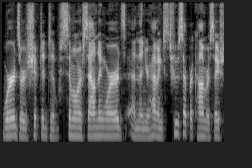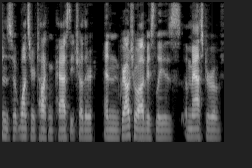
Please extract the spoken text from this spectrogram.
words are shifted to similar sounding words, and then you're having two separate conversations at once, and you're talking past each other. And Groucho obviously is a master of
